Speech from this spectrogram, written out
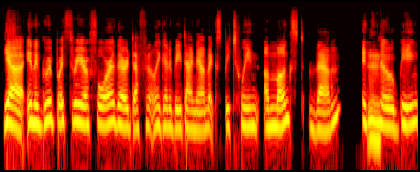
Yeah, in a group of three or four, there are definitely going to be dynamics between amongst them. And mm. so being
